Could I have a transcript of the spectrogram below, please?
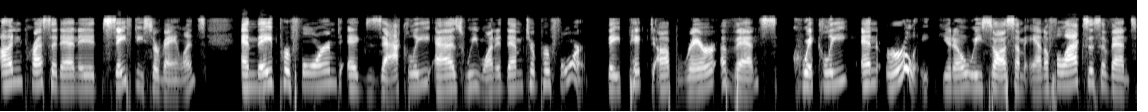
unprecedented safety surveillance, and they performed exactly as we wanted them to perform. They picked up rare events quickly and early. You know, we saw some anaphylaxis events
